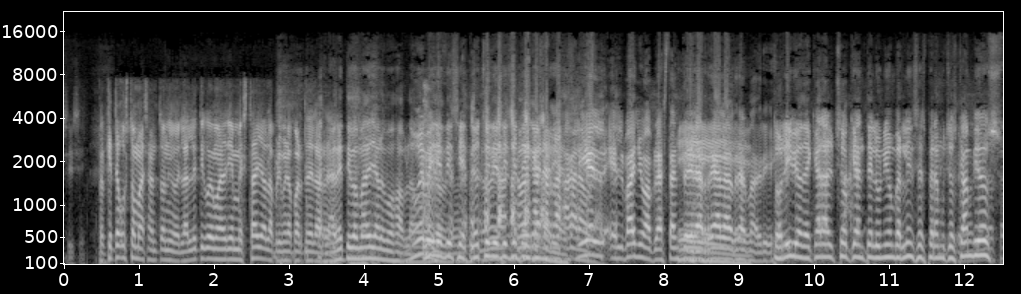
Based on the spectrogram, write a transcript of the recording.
Sí, sí. ¿Pero qué te gustó más, Antonio? ¿El Atlético de Madrid en Mestalla o la primera parte de la El Real? Atlético de Madrid ya lo hemos hablado. 9 y 17, 8 y 17 en Canarias. A mí el, el baño aplastante de la Eh, Real al Real Madrid. Toribio, de cara al choque ante el Unión Berlín, ¿se esperan muchos cambios?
